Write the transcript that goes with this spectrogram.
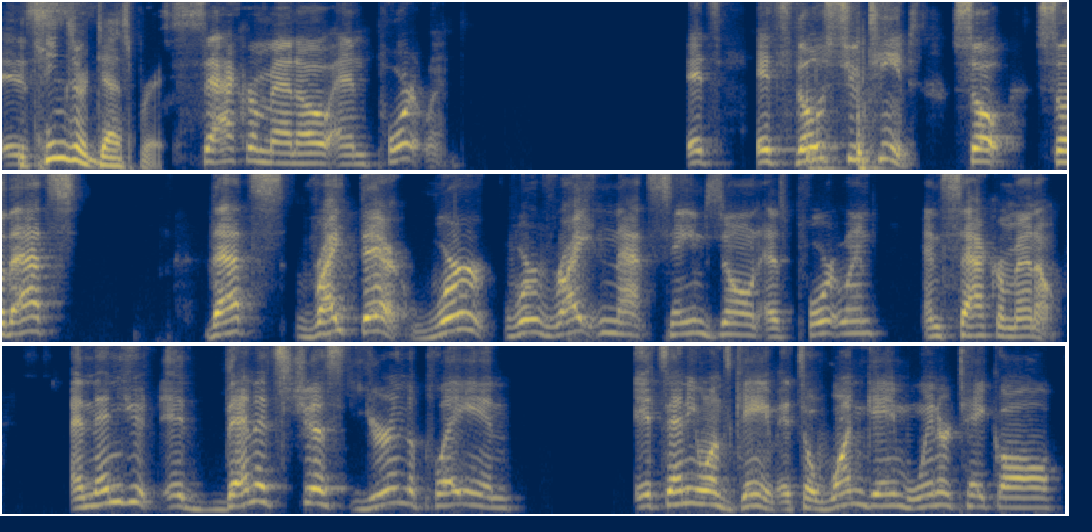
the Kings are desperate. Sacramento and Portland. It's it's those two teams. So so that's that's right there. We're we're right in that same zone as Portland and Sacramento. And then you it, then it's just you're in the play in it's anyone's game. It's a one game winner take all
